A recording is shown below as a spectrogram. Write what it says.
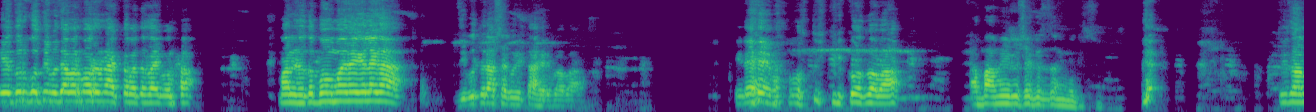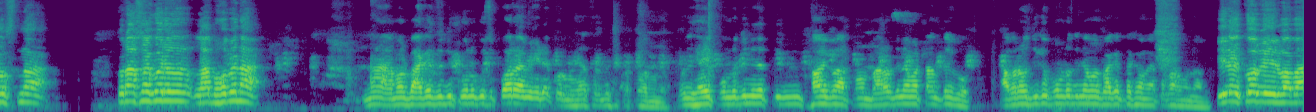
এই দুর্গতি বুঝে আমার মরণ রাখতে পারতে যাইবো না। মানুষ তো বউ মরে গেলে গা। জীবিতের আশা করি তাহের বাবা। রে বাবা, তুই কি কর বাবা? আব্বা আমি এই বিষয়ে কিছু জানি না কিছু। তুই জানোস না। তোর আশা করে লাভ হবে না। না আমার বাগে যদি কোনো কিছু পরে আমি এটা করব হ্যাঁ বেশি করতে পারব না। ওই হ্যাঁ পনেরো দিনে তিন দিন খাওয়াইবো আর বারো দিন আমার টানতে হইব আবার ওদিকে পনেরো দিন আমার বাগের থেকে আমি এত পারব না আমি। কি বাবা?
